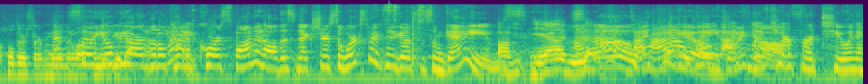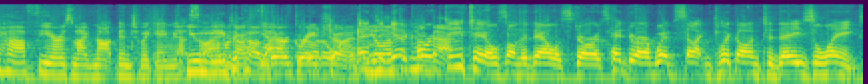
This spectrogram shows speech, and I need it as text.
holders are more And than welcome. To be. So you'll to do be that. our little kind of correspondent all this next year. So we're expecting to go to some games. Um, yeah, would so- love to I have can't you. wait. I've lived y'all. here for two and a half years, and I've not been to a game yet. You so need I'm to gosh, come. yeah. They're a great to show. one. And You'll to get to more back. details on the Dallas Stars, head to our website and click on today's links.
